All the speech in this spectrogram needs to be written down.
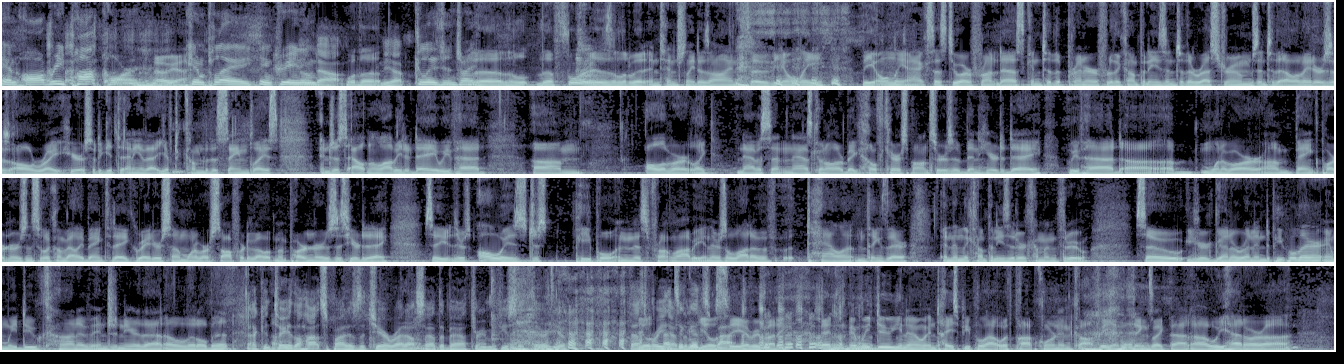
and Aubrey popcorn oh, yeah. can play in creating no well, the, yep. collisions, right? The, the, the floor is a little bit intentionally designed, so the only the only access to our front desk and to the printer for the companies and to the restrooms and to the elevators is all right here. So to get to any of that, you have to come to the same place. And just out in the lobby today, we've had. Um, all of our like Navicent and NASCO and all our big healthcare sponsors have been here today. We've had uh, a, one of our um, bank partners in Silicon Valley Bank today, Greater Sum, one of our software development partners is here today. So there's always just people in this front lobby, and there's a lot of talent and things there. And then the companies that are coming through. So you're going to run into people there, and we do kind of engineer that a little bit. I can tell you the hot spot is the chair right outside the bathroom. If you sit there, you, that's where you that's have a good You'll spot. see everybody. and, and, we do, you know, entice people out with popcorn and coffee and things like that. Uh, we had our. Uh,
